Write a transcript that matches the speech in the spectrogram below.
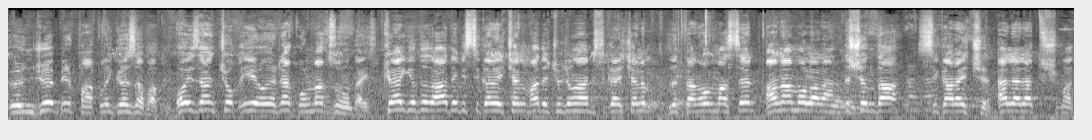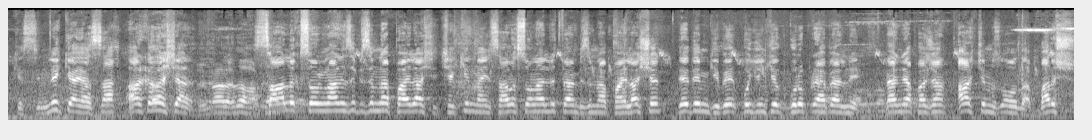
öncü, bir farklı gözle bakıyor. O yüzden çok iyi örnek olmak zorundayız. Köye girdiğinde hadi bir sigara içelim, hadi çocuğuna bir sigara içelim. Lütfen olmasın. Ana molaların dışında sigara için. El ele tutuşmak kesinlikle yasak. Arkadaşlar sağlık sorunlarınızı bizimle paylaşın. Çekinmeyin. Sağlık sorunları lütfen bizimle paylaşın. Dediğim gibi bugünkü grup rehberliğini ben yapacağım. Arçımız orada. Barış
